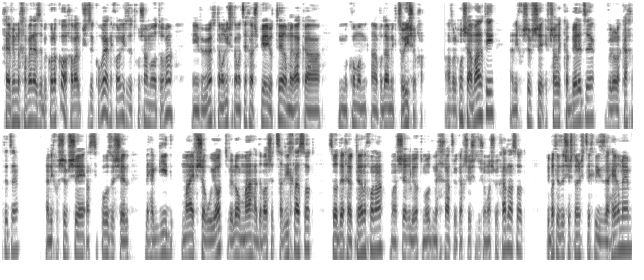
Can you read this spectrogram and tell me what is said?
חייבים לכוון לזה בכל הכוח אבל כשזה קורה אני יכול להגיד שזו תחושה מאוד טובה אה, ובאמת אתה מרגיש שאתה מצליח להשפיע יותר מרק המקום העבודה המקצועי שלך. אבל כמו שאמרתי אני חושב שאפשר לקבל את זה ולא לקחת את זה. אני חושב שהסיפור הזה של להגיד מה האפשרויות ולא מה הדבר שצריך לעשות זו הדרך היותר נכונה מאשר להיות מאוד נחרץ בכך שיש איזשהו משהו אחד לעשות. דיברתי על זה שיש דברים שצריך להיזהר מהם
